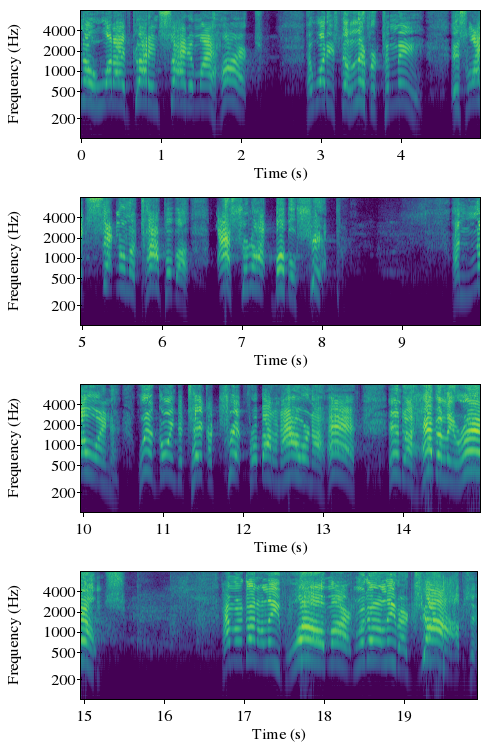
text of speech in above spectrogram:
know what I've got inside of my heart and what is delivered to me. is like sitting on the top of an astronaut bubble ship and knowing we're going to take a trip for about an hour and a half into heavenly realms. And we're going to leave Walmart and we're going to leave our jobs and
